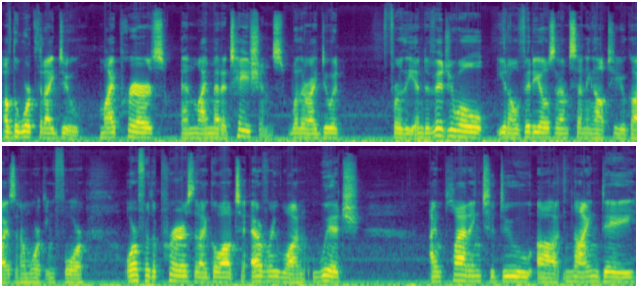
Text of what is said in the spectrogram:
of the work that I do. My prayers and my meditations, whether I do it for the individual, you know, videos that I'm sending out to you guys that I'm working for, or for the prayers that I go out to everyone, which I'm planning to do uh, nine day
